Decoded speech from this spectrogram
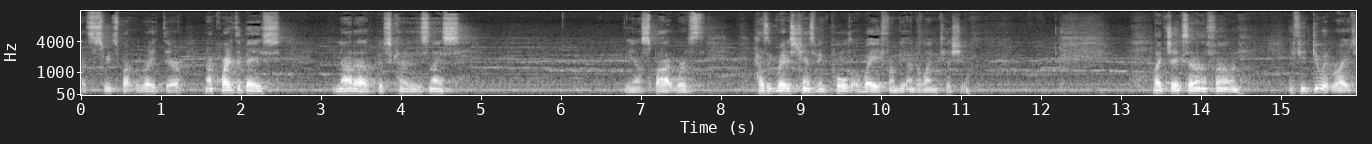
that sweet spot right there. Not quite at the base, not up, it's kind of this nice you know, spot where it has the greatest chance of being pulled away from the underlying tissue. Like Jake said on the phone, if you do it right,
